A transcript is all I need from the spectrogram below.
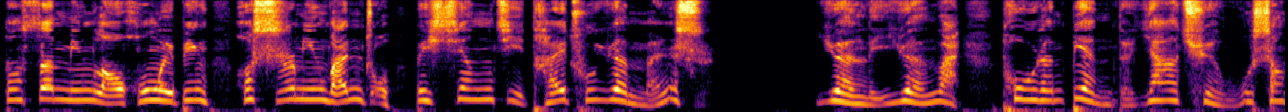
当三名老红卫兵和十名顽主被相继抬出院门时，院里院外突然变得鸦雀无声，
